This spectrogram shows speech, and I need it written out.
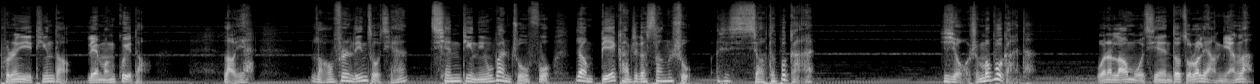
仆人一听到，连忙跪道：“老爷，老夫人临走前千叮咛万嘱咐，让别砍这个桑树，小的不敢。有什么不敢的？我那老母亲都走了两年了，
